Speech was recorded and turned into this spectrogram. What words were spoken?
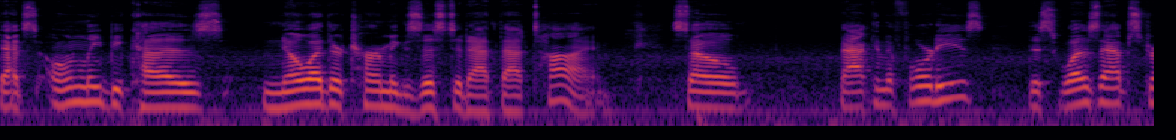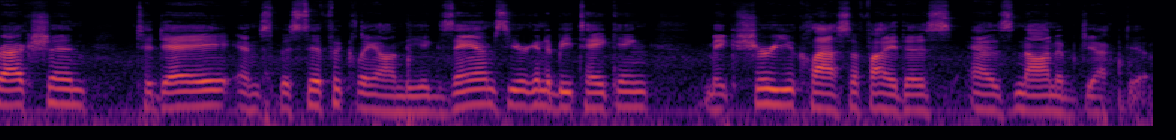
that's only because no other term existed at that time. So back in the 40s, this was abstraction today and specifically on the exams you're going to be taking, make sure you classify this as non-objective.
